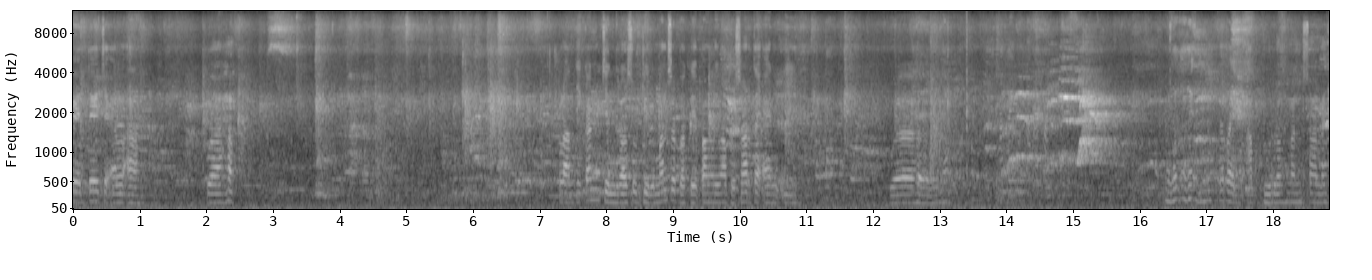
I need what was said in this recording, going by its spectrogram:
VTCLA wah pelantikan Jenderal Sudirman sebagai Panglima Besar TNI wah. Apa ini? Abdurrahman Saleh.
